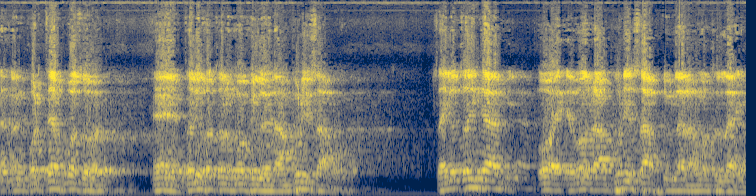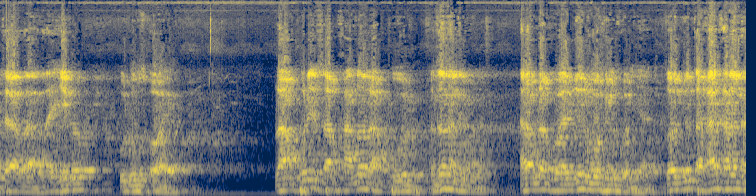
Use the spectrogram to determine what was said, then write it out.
জানেন, প্রত্যেক বছর হ্যাঁ তরি তরিকতর মহফিল হয়, রামপুরি সাহ তাইলে তরিকা হয় এবং রামপুরি সাহ কিবলা রহমতুল্লাহ ইতালা পুরুষ হয়। রামপুরি সাহ খানো রামপুর আর আমরা বয়জুর মহফিল করিয়া তর্জ থাকার কারণে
